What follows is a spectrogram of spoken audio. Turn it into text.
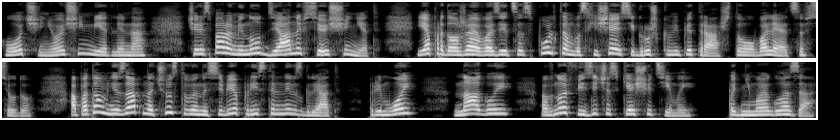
Очень-очень медленно. Через пару минут Дианы все еще нет. Я продолжаю возиться с пультом, восхищаясь игрушками Петра, что валяются всюду. А потом внезапно чувствую на себе пристальный взгляд. Прямой, наглый, вновь физически ощутимый. Поднимаю глаза.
